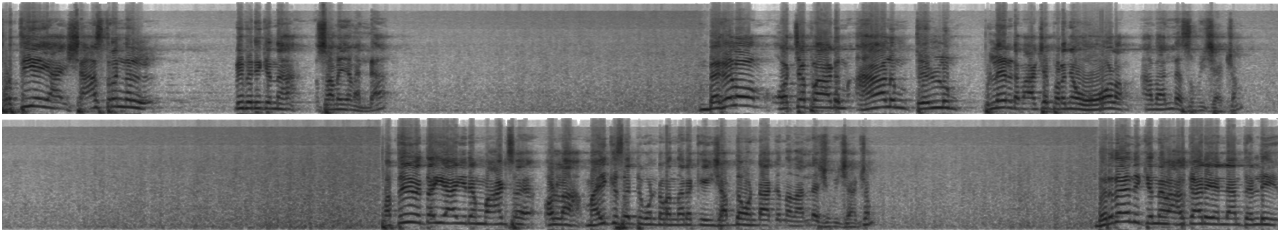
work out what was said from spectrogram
പ്രത്യേക ശാസ്ത്രങ്ങൾ വിവരിക്കുന്ന സമയമല്ല. ബഹളവും ഒച്ചപ്പാടും ആളും തെള്ളും പിള്ളേരുടെ ഭാഷ പറഞ്ഞ ഓളം അതല്ല സുവിശേഷം. പത്തിരുപത്തയ്യായിരം വാട്സ് ഉള്ള മൈക്ക് സെറ്റ് കൊണ്ടുവന്നിറക്കി ഈ ശബ്ദം ഉണ്ടാക്കുന്നതല്ല സുവിശേഷം. വെറുതെ നിൽക്കുന്ന ആൾക്കാരെ എല്ലാം തെള്ളി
